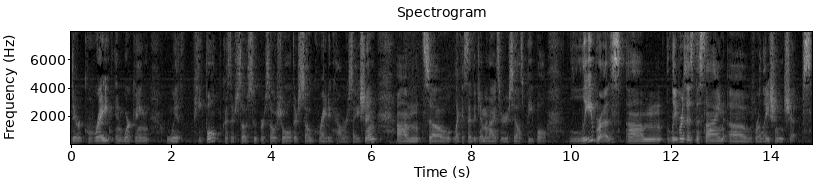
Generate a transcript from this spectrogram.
they're great in working with people because they're so super social. They're so great in conversation. Um, so, like I said, the Geminis are your salespeople. Libras, um, Libras is the sign of relationships.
